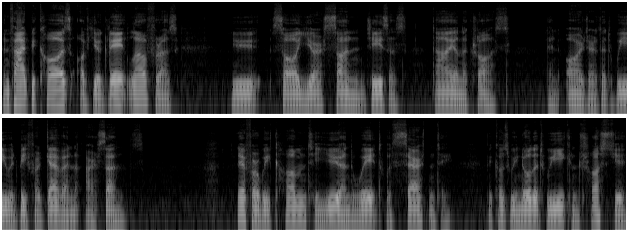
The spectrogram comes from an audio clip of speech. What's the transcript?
In fact, because of your great love for us, you saw your Son, Jesus, die on the cross in order that we would be forgiven our sins. Therefore, we come to you and wait with certainty, because we know that we can trust you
